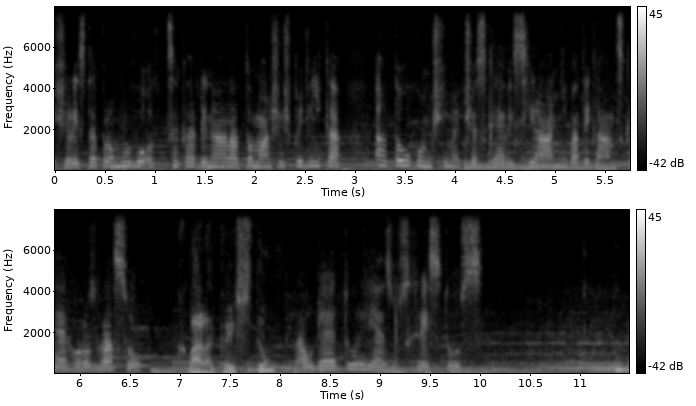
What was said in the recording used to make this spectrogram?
Slyšeli jste promluvu otce kardinála Tomáše Špidlíka a tou končíme české vysílání vatikánského rozhlasu. Chvála Kristu. Laudetur Jezus Christus. thank you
